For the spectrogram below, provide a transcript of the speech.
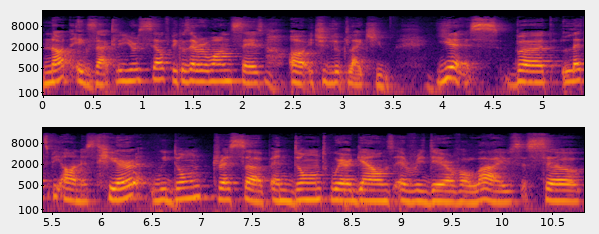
Not exactly yourself, because everyone says, oh, it should look like you. Yes, but let's be honest here, we don't dress up and don't wear gowns every day of our lives. So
